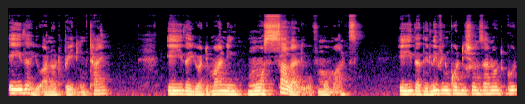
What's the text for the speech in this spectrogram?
either you are not paid in time, either you are demanding more salary of more months, either the living conditions are not good,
